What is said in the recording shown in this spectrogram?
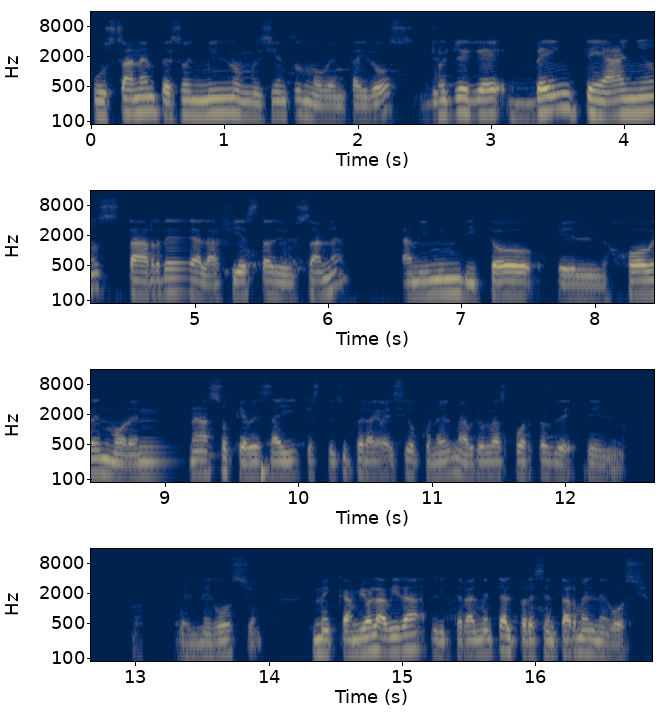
Usana empezó en 1992. Yo llegué 20 años tarde a la fiesta de Usana a mí me invitó el joven morenazo que ves ahí, que estoy súper agradecido con él, me abrió las puertas del, del negocio. Me cambió la vida literalmente al presentarme el negocio.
